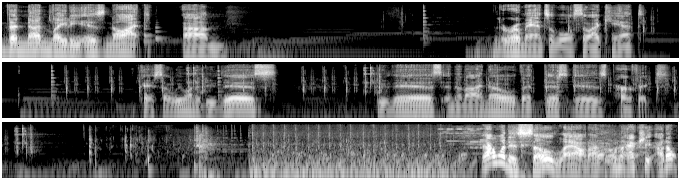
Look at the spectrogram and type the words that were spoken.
the nun lady is not, um, romanceable, so I can't. Okay, so we want to do this, do this, and then I know that this is perfect. That one is so loud. I don't actually, I don't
